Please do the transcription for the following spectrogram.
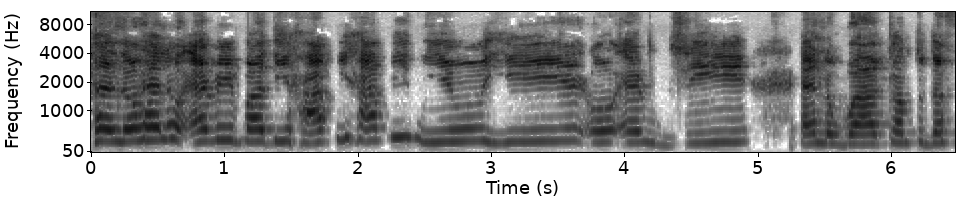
Hello, hello, everybody. Happy, happy New Year, OMG. And welcome to the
